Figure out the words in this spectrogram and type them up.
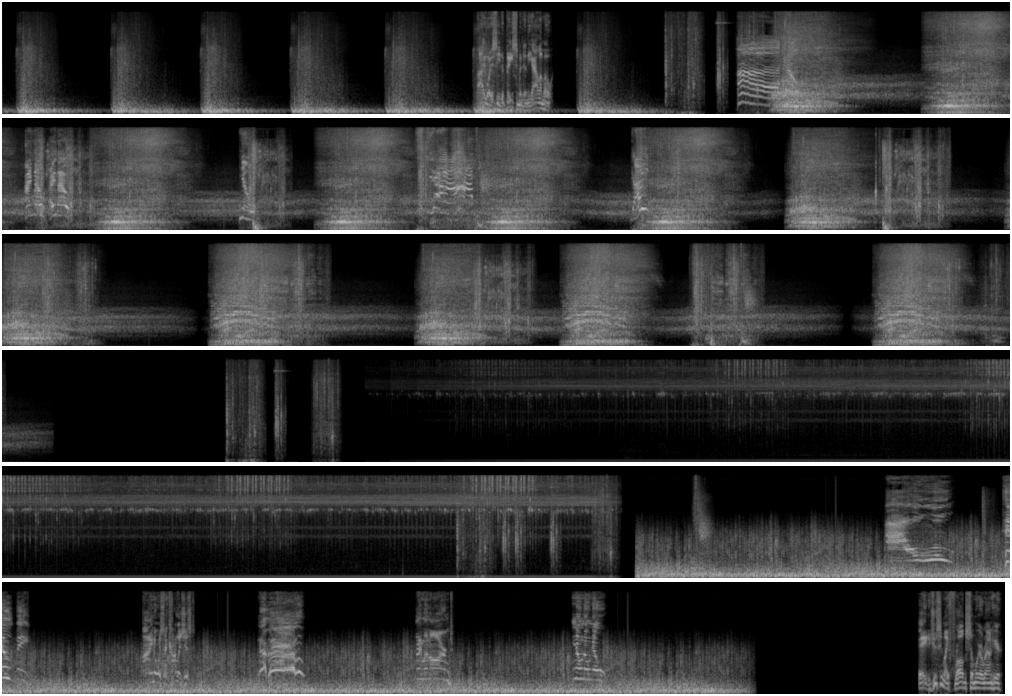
I want to see the basement in the Alamo. Ah, no. I'm out, I'm out! No. Stop! Guy? Ow! Help me! I know a psychologist. No! I'm unarmed! No, no, no! Hey, did you see my frog somewhere around here?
